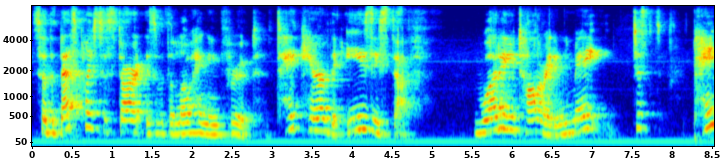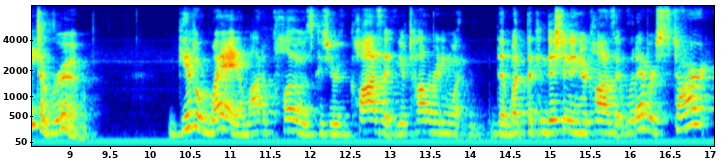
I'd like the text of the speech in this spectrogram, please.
So the best place to start is with the low hanging fruit. Take care of the easy stuff. What are you tolerating? You may just paint a room. Give away a lot of clothes because your closet you're tolerating what the what the condition in your closet whatever. Start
